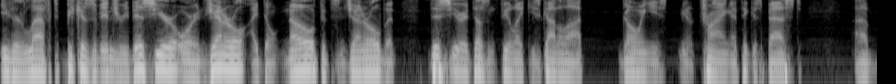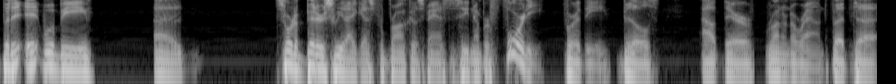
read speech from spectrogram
either left because of injury this year or in general. I don't know if it's in general, but this year it doesn't feel like he's got a lot going. He's, you know, trying, I think, his best. Uh, but it, it will be uh, sort of bittersweet, I guess, for Broncos fans to see number 40 for the Bills out there running around. But uh,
